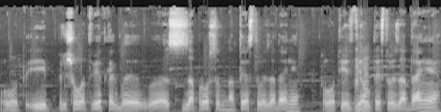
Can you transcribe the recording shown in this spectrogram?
вот, и пришел ответ, как бы, э, с запросом на тестовое задание, вот, я сделал uh-huh. тестовое задание.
